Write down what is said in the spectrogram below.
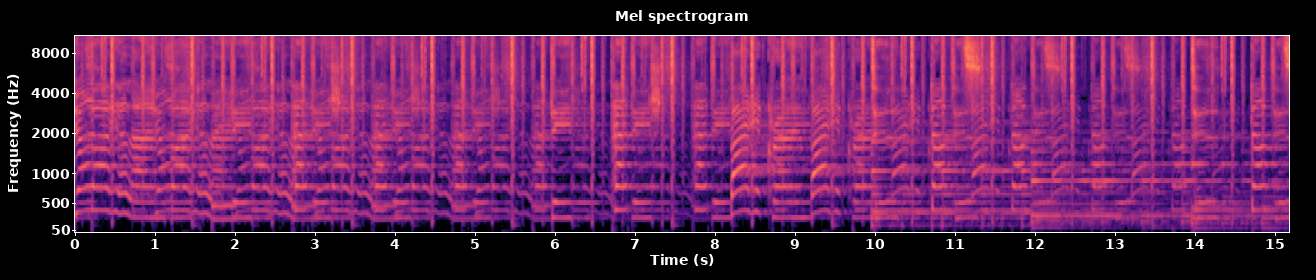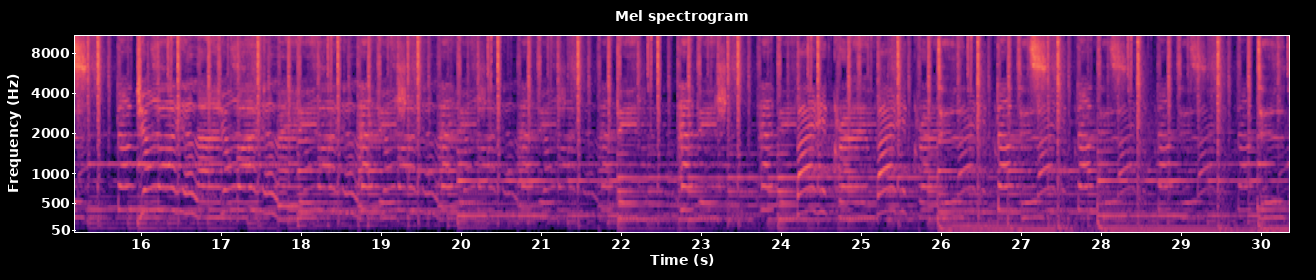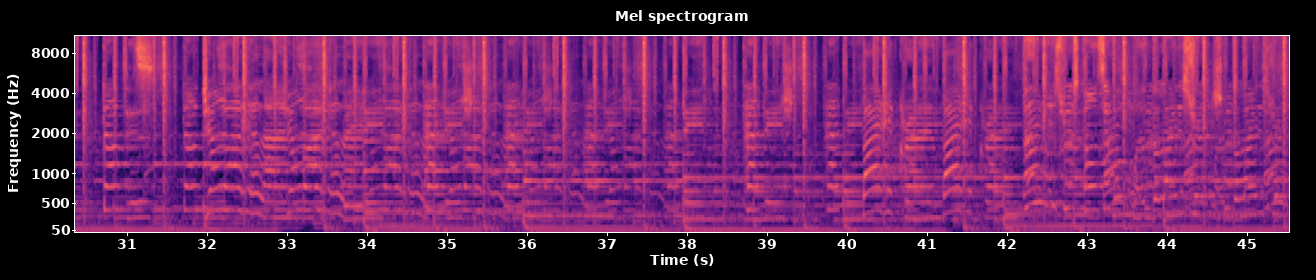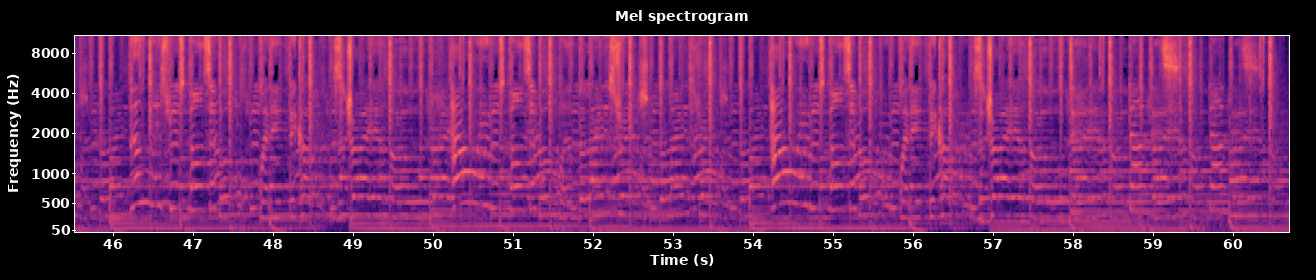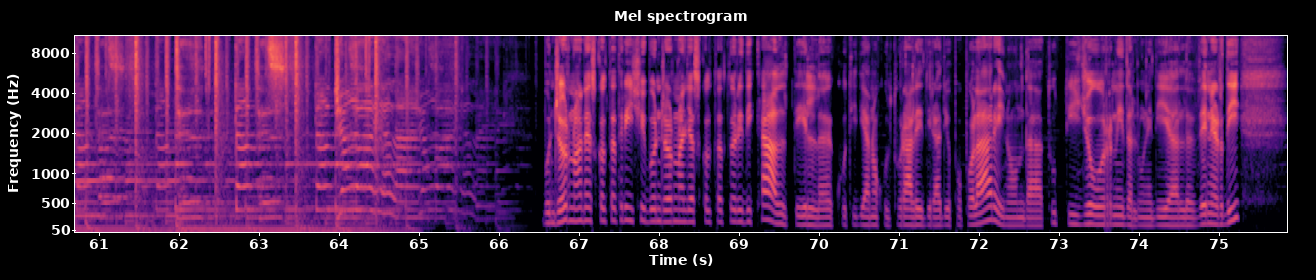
Just Buongiorno alle ascoltatrici, buongiorno agli ascoltatori di Calti, il quotidiano culturale di Radio Popolare, in onda tutti i giorni, dal lunedì al venerdì,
